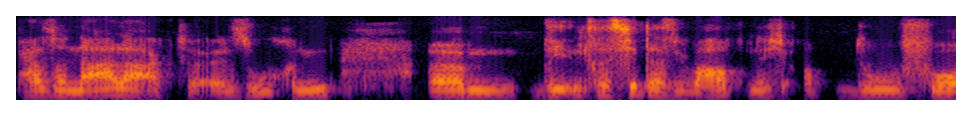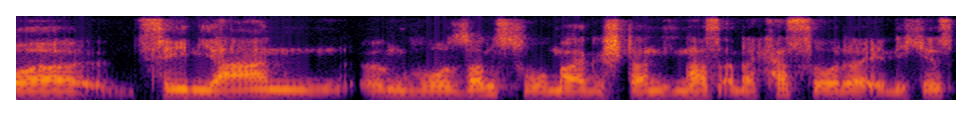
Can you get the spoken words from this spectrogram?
Personaler aktuell suchen, ähm, die interessiert das überhaupt nicht, ob du vor zehn Jahren irgendwo sonst wo mal gestanden hast, an der Kasse oder ähnliches.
